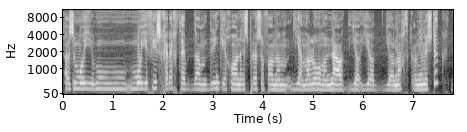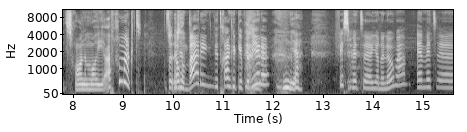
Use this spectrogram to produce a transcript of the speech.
als een mooie, mooie visgerecht hebt, dan drink je gewoon een espresso van een Jana Loma. Nou, je, je, jouw nacht kan niet meer stuk. Dit is gewoon een mooie afgemaakt. Dat is een openbaring. Dit ga ik een keer proberen. ja. Vis met uh, Jana Loma en met, uh,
